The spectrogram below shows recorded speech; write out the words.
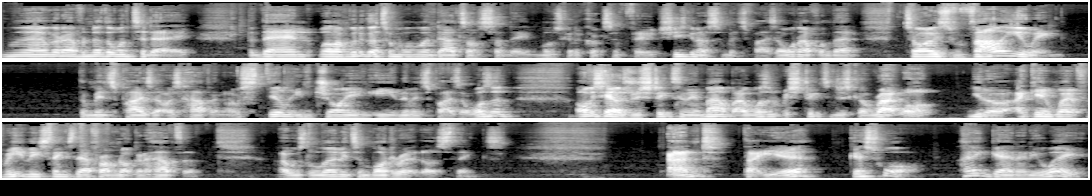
I'm going to have another one today. But then, well, I'm going to go to mum and dad's on Sunday. Mum's going to cook some food. She's going to have some mince pies. I want to have one then. So I was valuing the mince pies that I was having. I was still enjoying eating the mince pies. I wasn't obviously I was restricting the amount, but I wasn't restricting just go right. Well, you know, I gain weight from eating these things, therefore I'm not going to have them. I was learning to moderate those things. And that year, guess what? I didn't gain any weight,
